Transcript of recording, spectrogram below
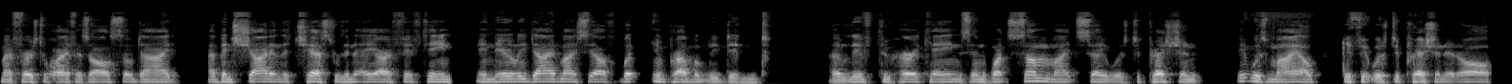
My first wife has also died. I've been shot in the chest with an AR 15 and nearly died myself, but improbably didn't. I lived through hurricanes and what some might say was depression. It was mild, if it was depression at all.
